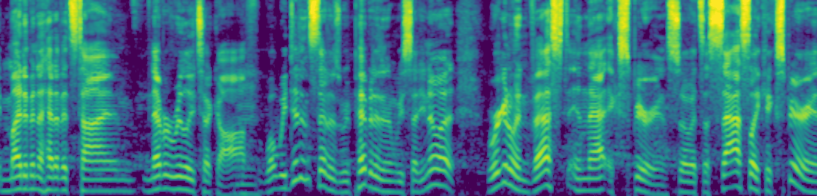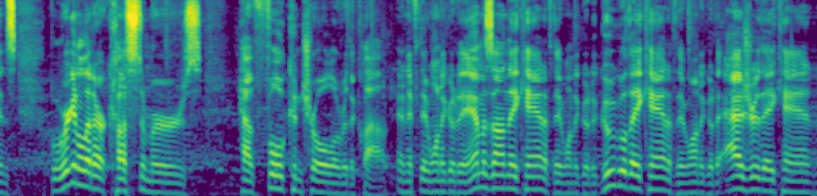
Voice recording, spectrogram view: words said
It might have been ahead of its time, never really took off. Mm. What we did instead is we pivoted and we said, you know what, we're going to invest in that experience. So it's a SaaS-like experience, but we're going to let our customers have full control over the cloud. And if they want to go to Amazon, they can. If they want to go to Google, they can. If they want to go to Azure, they can.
